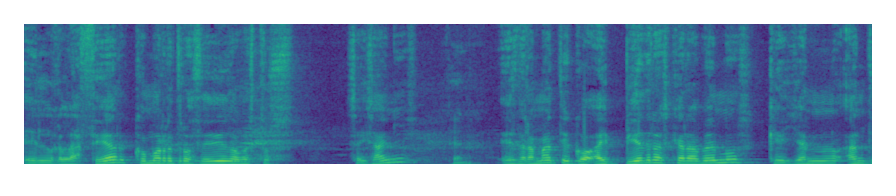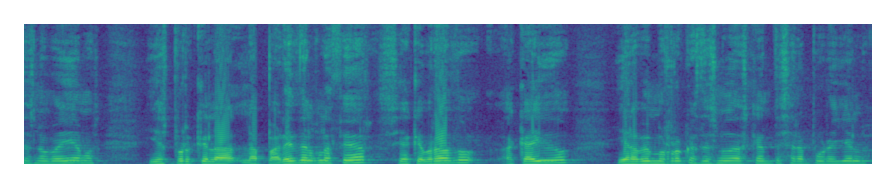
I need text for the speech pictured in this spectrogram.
el glaciar, cómo ha retrocedido en estos seis años. Es dramático. Hay piedras que ahora vemos que ya no- antes no veíamos y es porque la, la pared del glaciar se ha quebrado, ha caído y ahora vemos rocas desnudas que antes era puro hielo.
